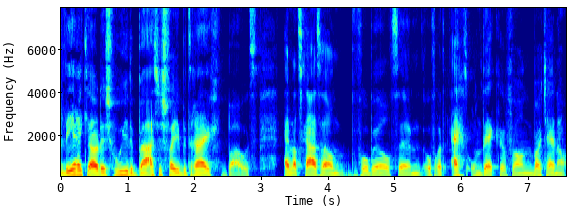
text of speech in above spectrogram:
leer ik jou dus hoe je de basis van je bedrijf bouwt. En dat gaat dan bijvoorbeeld um, over het echt ontdekken van wat jij nou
